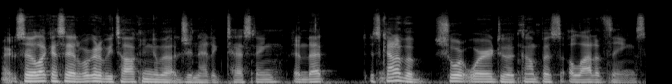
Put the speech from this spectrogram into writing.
All right, so like I said, we're going to be talking about genetic testing, and that it's kind of a short word to encompass a lot of things.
